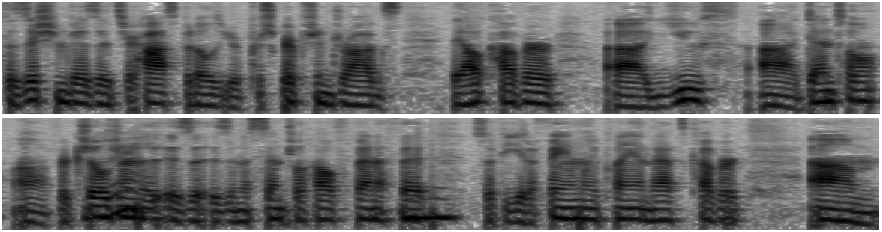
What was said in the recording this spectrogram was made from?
physician visits, your hospitals, your prescription drugs. They all cover uh, youth uh, dental uh, for children really? is, a, is an essential health benefit. Mm-hmm. So if you get a family plan, that's covered. Um,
